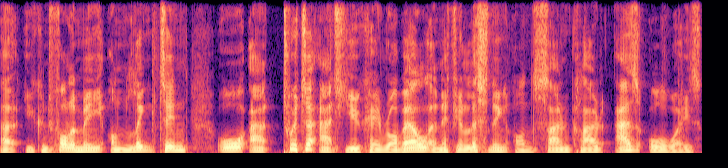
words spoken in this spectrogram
Uh, you can follow me on LinkedIn or at Twitter at UKRobL. And if you're listening on SoundCloud, as always,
